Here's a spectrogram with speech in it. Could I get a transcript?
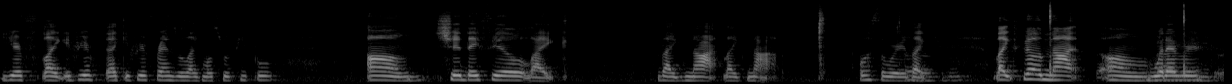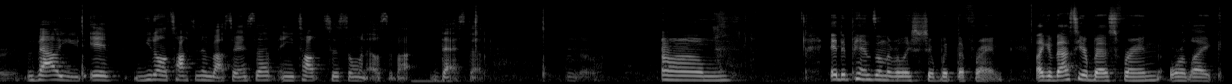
you're like if you're like if you're friends with like multiple people, um, should they feel like, like not like not, what's the word like, like feel not um whatever Valued or- valued if you don't talk to them about certain stuff and you talk to someone else about that stuff. No. Um, it depends on the relationship with the friend. Like if that's your best friend, or like,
